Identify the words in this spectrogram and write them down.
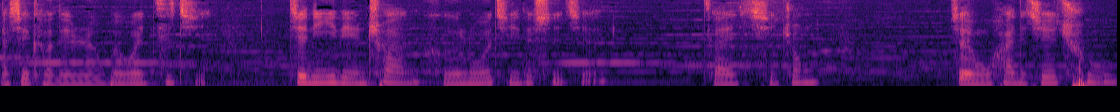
那些可怜人会为自己建立一连串合逻辑的世界，在其中最无害的接触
